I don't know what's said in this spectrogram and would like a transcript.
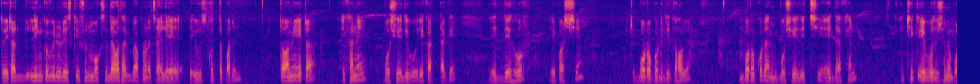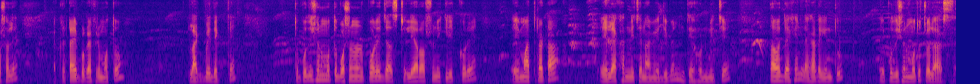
তো এটার লিঙ্কও ভিডিও ডিসক্রিপশন বক্সে দেওয়া থাকবে। আপনারা চাইলে ইউজ করতে পারেন। তো আমি এটা এখানে বসিয়ে দিব এই কার্ডটাকে এই দেহর এই পাশে বড় করে দিতে হবে। বড় করে আমি বসিয়ে দিচ্ছি, এই দেখেন। ঠিক এই পজিশনে বসালে একটা টাইপোগ্রাফির মতো লাগবে দেখতে। তো পজিশন মতো বসানোর পরে জাস্ট লেয়ার অপশনে ক্লিক করে এই মাত্রাটা এই লেখার নিচে নামিয়ে দিবেন, দেহর নিচে। তাহলে দেখেন লেখাটা কিন্তু এই পজিশন মতো চলে আসছে।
